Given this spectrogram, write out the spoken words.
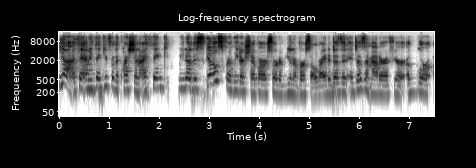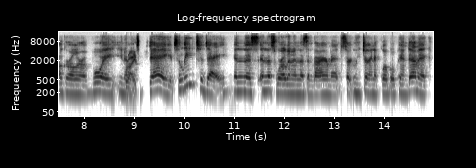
Yeah, I think I mean thank you for the question. I think you know the skills for leadership are sort of universal, right? It doesn't it doesn't matter if you're a girl, a girl or a boy, you know, right. today to lead today in this in this world and in this environment, certainly during a global pandemic,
